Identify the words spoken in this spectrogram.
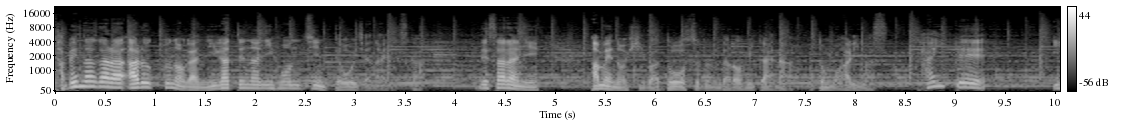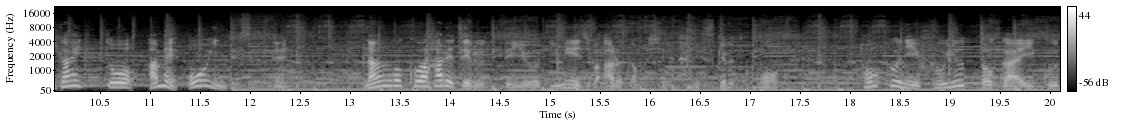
食べながら歩くのが苦手な日本人って多いじゃないですか。でさらに雨の日はどうするんだろうみたいなこともあります。台北意外と雨多いんですよね。南国は晴れてるっていうイメージはあるかもしれないですけれども特に冬とか行く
